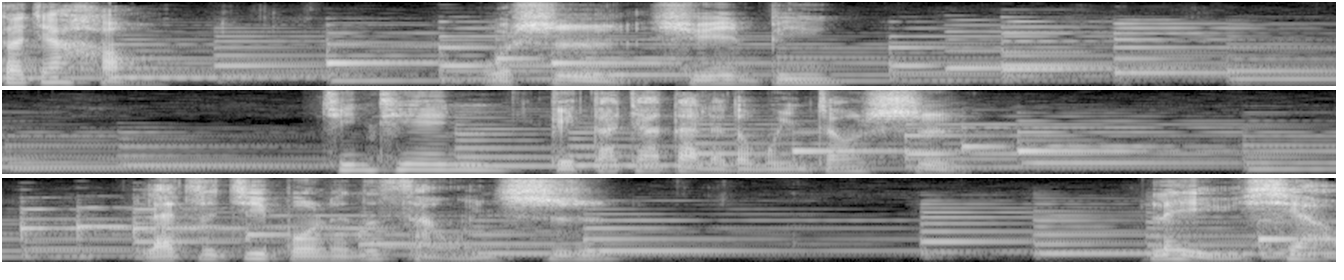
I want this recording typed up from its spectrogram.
大家好，我是徐彦斌。今天给大家带来的文章是来自纪伯伦的散文诗《泪与笑》。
